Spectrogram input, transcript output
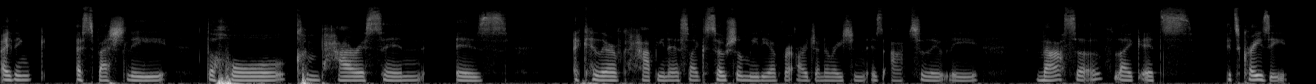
I think especially the whole comparison is a killer of happiness. Like social media for our generation is absolutely massive. Like it's it's crazy.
